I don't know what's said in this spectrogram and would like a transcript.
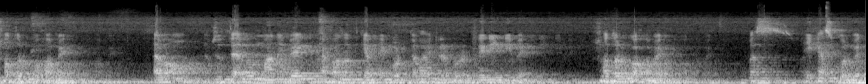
সতর্ক হবেন এবং জুতা এবং মানি ব্যাগ হেফাজত কেমনি করতে হয়, এটার উপরে ট্রেনিং নেবেন। সতর্ক হবেন। বাস এই কাজ করবেন।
